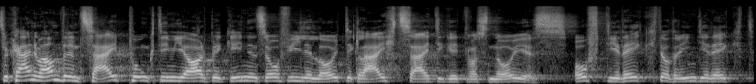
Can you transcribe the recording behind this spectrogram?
Zu keinem anderen Zeitpunkt im Jahr beginnen so viele Leute gleichzeitig etwas Neues, oft direkt oder indirekt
